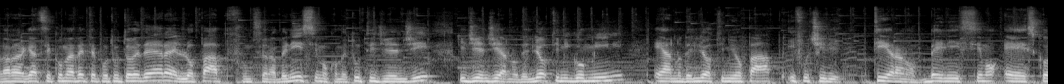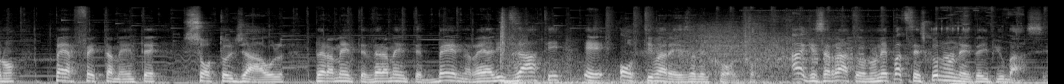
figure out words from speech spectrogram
Allora ragazzi come avete potuto vedere l'OPAP funziona benissimo come tutti i GNG, i GNG hanno degli ottimi gommini e hanno degli ottimi OPAP, i fucili tirano benissimo e escono perfettamente sotto il jowl, veramente veramente ben realizzati e ottima resa del colpo. Anche se il ratolo non è pazzesco non è dei più bassi.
